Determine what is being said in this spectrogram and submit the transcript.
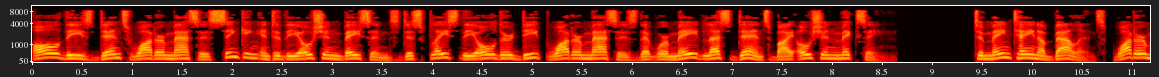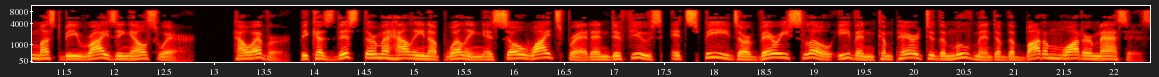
All these dense water masses sinking into the ocean basins displace the older deep water masses that were made less dense by ocean mixing. To maintain a balance, water must be rising elsewhere. However, because this thermohaline upwelling is so widespread and diffuse, its speeds are very slow even compared to the movement of the bottom water masses.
